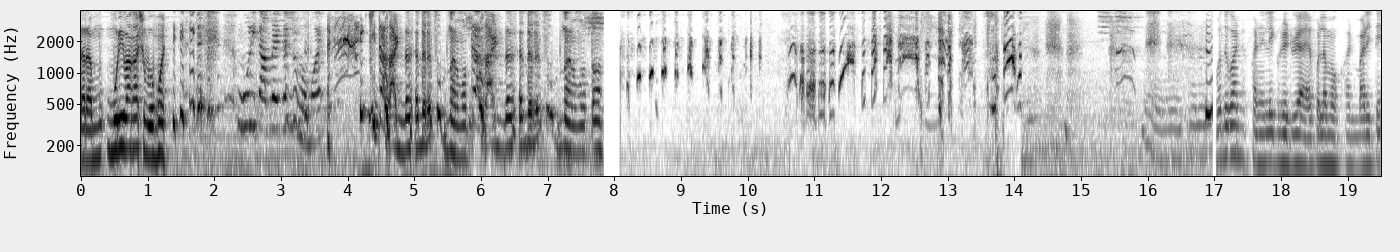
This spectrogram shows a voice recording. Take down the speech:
দাঁড়া মুড়ি মাখা শুভময় মুড়ি কামড়া একটা শুভময় কিতা লাগতেছে? তোর সুদনার মতো। লাগতেছে? তোর সুদনার মতো বন্ধুগণ ফাইনালি ঘুরে টুরে আয়া পড়লাম ওখান বাড়িতে।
